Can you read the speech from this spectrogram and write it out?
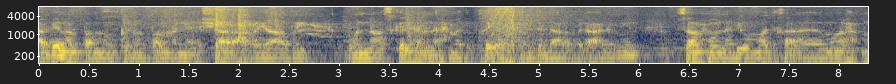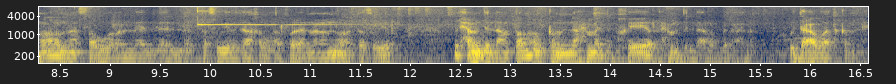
حبينا نطمنكم ونطمن الشارع الرياضي والناس كلها ان احمد بخير الحمد لله رب العالمين. سامحونا اليوم ما دخل ما رح- ما نصور التصوير داخل الغرفه لأن ممنوع التصوير. والحمد لله نطمنكم ان احمد بخير الحمد لله رب العالمين. ودعواتكم له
